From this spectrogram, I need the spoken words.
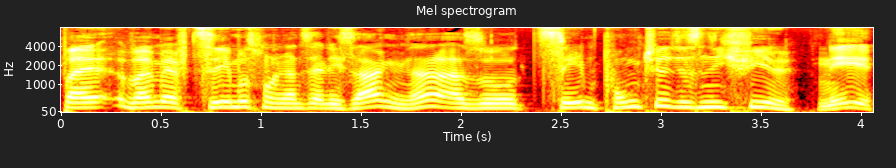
bei, beim FC muss man ganz ehrlich sagen, ne? also zehn Punkte, das ist nicht viel. Nee,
